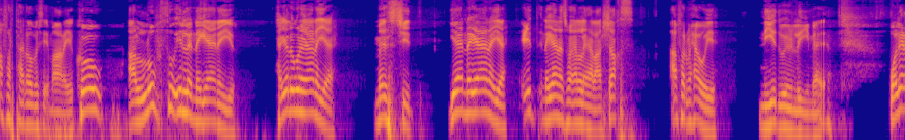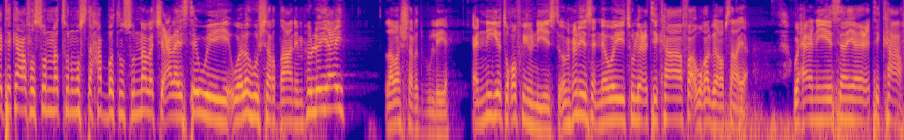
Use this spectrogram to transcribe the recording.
afarta arrimood meesha imaanaya. Kow allubthu in la nagaanayo. Hagee lagu nagaanayaa masjid. Yaa nagaanaya? Cid nagaanaysa waa in la helaa. Shaks afar maxaa weeye? Niyad waa la yimaadaa walictikaafu sunnatun mustaxabatun sunna la jeclaysta weeye. Walahu shardaani. Muxuu leeyahay? Laba shard buu leeyahay. Anniyatu qofka inuu niyeysto. Oo muxuu niyeysa? Nawaytu lictikaafa buu qalbiga qabsanaya waxaa niyeysanayaa ictikaaf.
